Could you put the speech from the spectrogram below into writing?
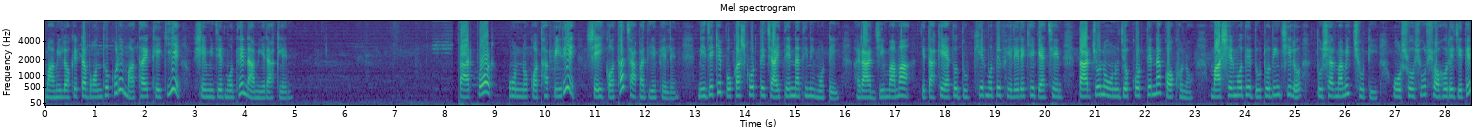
মামি লকেটটা বন্ধ করে মাথায় ঠেকিয়ে সেমিজের মধ্যে নামিয়ে রাখলেন। তারপর অন্য কথা পেরে সেই কথা চাপা দিয়ে ফেললেন। নিজেকে প্রকাশ করতে চাইতেন না তিনি মোটেই। রাজীব মামা যে তাকে এত দুঃখের মধ্যে ফেলে রেখে গেছেন, তার জন্য অনুযোগ করতেন না কখনো। মাসের মধ্যে দুটো দিন ছিল তুষার মামির ছুটি। ওর শ্বশুর শহরে যেতেন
